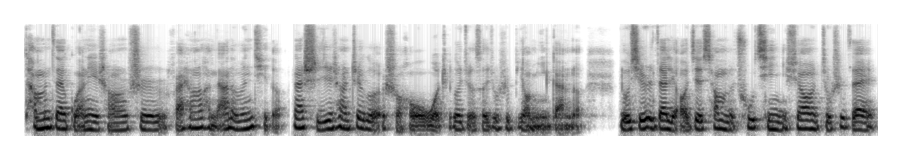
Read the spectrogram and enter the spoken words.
他们在管理上是发生了很大的问题的。那实际上这个时候，我这个角色就是比较敏感的，尤其是在了解项目的初期，你需要就是在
